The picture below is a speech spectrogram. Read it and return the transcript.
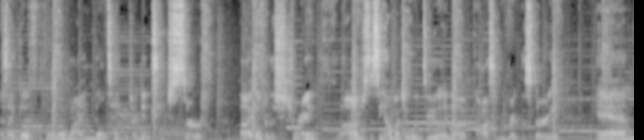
as I go for my Miltank, which I did teach Surf. Uh, I go for the Strength um, just to see how much it would do and uh, possibly break the Sturdy. And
